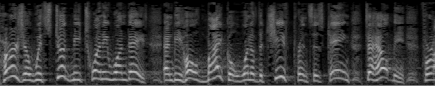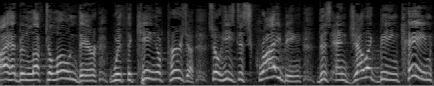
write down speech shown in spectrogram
Persia withstood me 21 days. And behold, Michael, one of the chief princes, came to help me, for I had been left alone there with the king of Persia. So he's describing this angelic being came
